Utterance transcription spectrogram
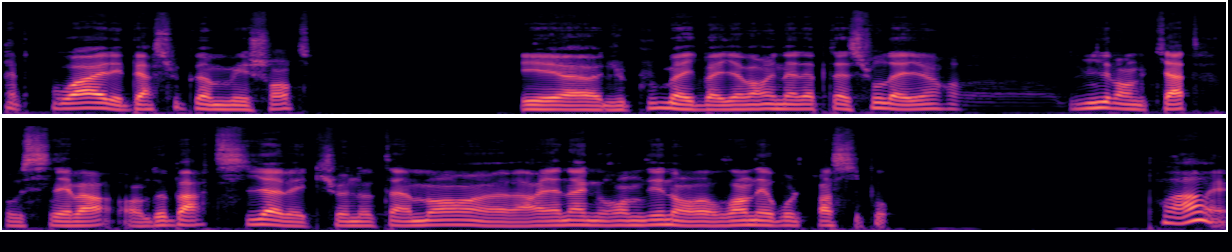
pourquoi elle est perçue comme méchante. Et du coup, bah, il va y avoir une adaptation d'ailleurs en 2024 au cinéma en deux parties avec notamment Ariana Grande dans un des rôles principaux. Waouh!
